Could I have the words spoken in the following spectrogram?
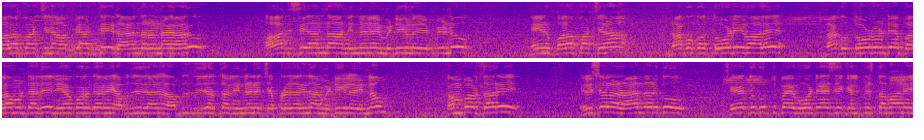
బలపరిచిన అభ్యర్థి రాజేంద్రన్న గారు ఆదిశీరన్న నిన్ననే మీటింగ్లో చెప్పిండు. నేను బలపరిచిన నాకు ఒక తోడు ఇవ్వాలి. నాకు తోడు ఉంటే బలం ఉంటుంది. నియోజకవర్గాన్ని అభివృద్ధి అభివృద్ధి చేస్తాను నిన్ననే చెప్పడం జరిగింది. ఆ మీటింగ్లో విన్నాం. కంపల్సరీ ఎలిసల రాజేందర్కు చేతి గుర్తుపై ఓటేసి గెలిపిస్తామని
